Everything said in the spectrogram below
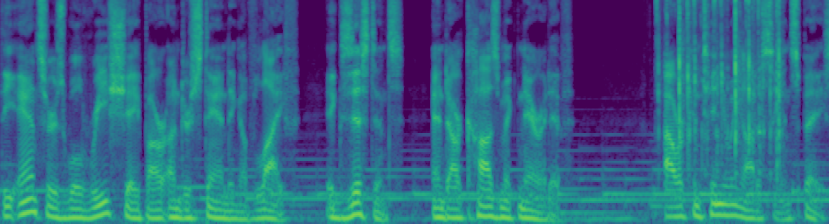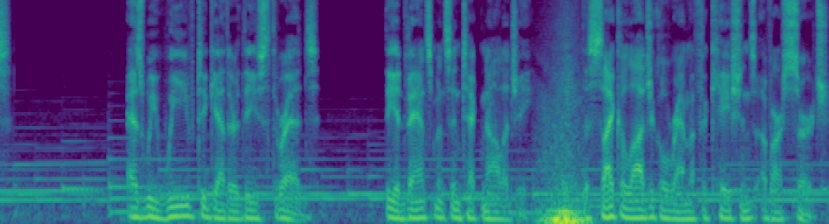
the answers will reshape our understanding of life, existence, and our cosmic narrative. Our continuing odyssey in space. As we weave together these threads, the advancements in technology, the psychological ramifications of our search,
